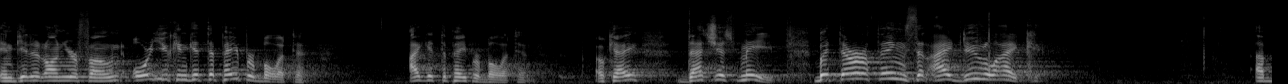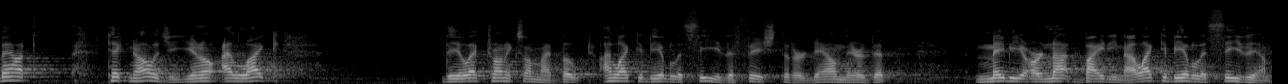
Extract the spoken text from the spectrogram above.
and get it on your phone, or you can get the paper bulletin. I get the paper bulletin okay? That's just me. But there are things that I do like about technology. You know, I like the electronics on my boat. I like to be able to see the fish that are down there that maybe are not biting. I like to be able to see them.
